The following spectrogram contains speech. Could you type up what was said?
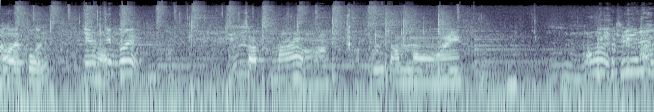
อร่อยฝนจิ้มจิ้มด้วยจัดมากมันจำน้อยอร่อยจริง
